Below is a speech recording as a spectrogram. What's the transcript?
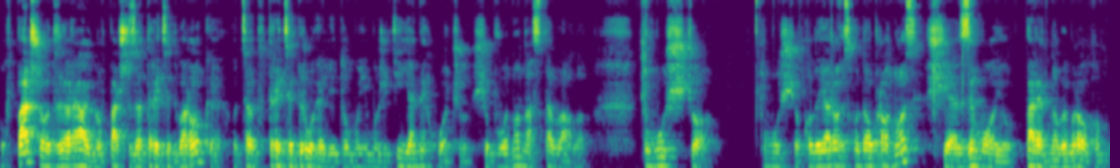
вперше, от реально, вперше за 32 роки, оце от 32 літо в моєму житті, я не хочу, щоб воно наставало. Тому що, тому що коли я складав прогноз ще зимою перед Новим роком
